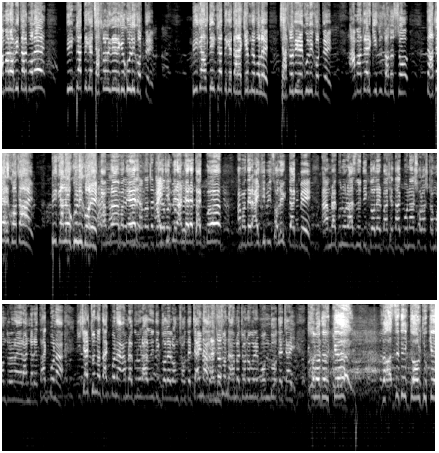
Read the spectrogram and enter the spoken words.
আমার অফিসার বলে তিনটার দিকে ছাত্রলীগদেরকে গুলি করতে। বিকাল তিনটার দিকে তারা কেমনে বলে ছাত্রদিকে গুলি করতে। আমাদের কিছু সদস্য তাদের কথায় বিকালেও গুলি করে। আমরা আমাদের আইজিপির আন্ডারে থাকব আমাদের আইজিপি সলিড থাকবে। আমরা কোনো রাজনৈতিক দলের পাশে থাকব না স্বরাষ্ট্র মন্ত্রণালয়ের আন্ডারে থাকব না কিসের জন্য থাকব না? আমরা কোনো রাজনৈতিক দলের অংশ হতে চাই না। জন্য আমরা জনগণের বন্ধু হতে চাই? আমাদেরকে রাজনৈতিক দলটুকে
